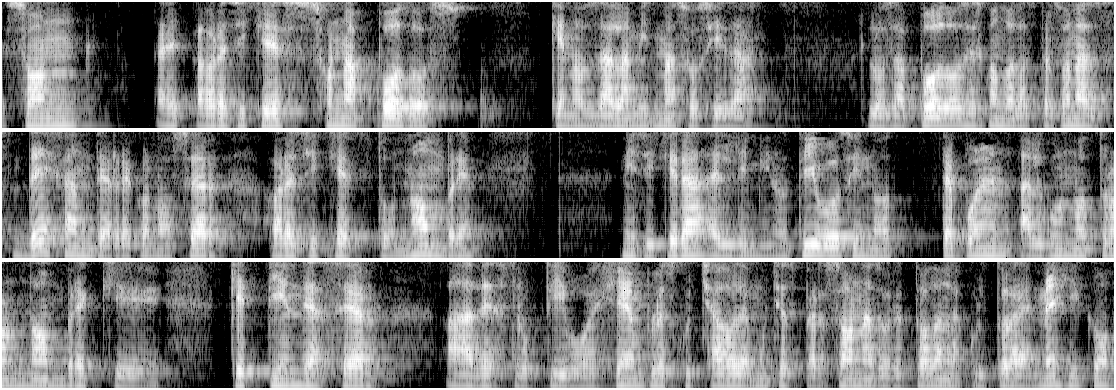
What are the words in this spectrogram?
Son, eh, ahora sí que es, son apodos que nos da la misma sociedad. Los apodos es cuando las personas dejan de reconocer, ahora sí que tu nombre, ni siquiera el diminutivo, sino te ponen algún otro nombre que, que tiende a ser a destructivo. Ejemplo escuchado de muchas personas, sobre todo en la cultura de México,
